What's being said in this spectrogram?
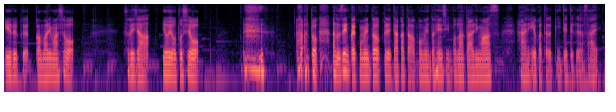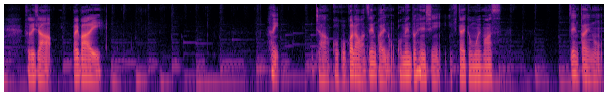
ゆるく頑張りましょう。それじゃあ、良いお年を。あと、あの、前回コメントくれた方はコメント返信この後あります。はい。よかったら聞いてってください。それじゃあ、バイバイ。はい。じゃあ、ここからは前回のコメント返信いきたいと思います。前回の、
